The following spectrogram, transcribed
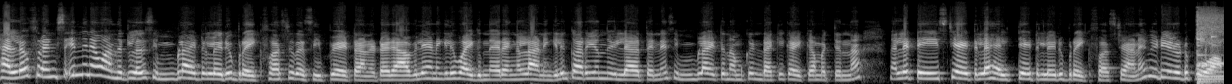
ഹലോ ഫ്രണ്ട്സ് ഇന്ന് ഞാൻ വന്നിട്ടുള്ളത് സിമ്പിൾ ആയിട്ടുള്ള ഒരു ബ്രേക്ക്ഫാസ്റ്റ് റെസിപ്പി ആയിട്ടാണ് കേട്ടോ. രാവിലെ ആണെങ്കിലും വൈകുന്നേരങ്ങളിലാണെങ്കിലും കറിയൊന്നും ഇല്ലാതെ തന്നെ സിമ്പിളായിട്ട് നമുക്ക് ഉണ്ടാക്കി കഴിക്കാൻ പറ്റുന്ന നല്ല ടേസ്റ്റി ആയിട്ടുള്ള ഹെൽത്തി ആയിട്ടുള്ള ഒരു ബ്രേക്ക്ഫാസ്റ്റ് ആണ്. വീഡിയോയിലോട്ട് പോവാം.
